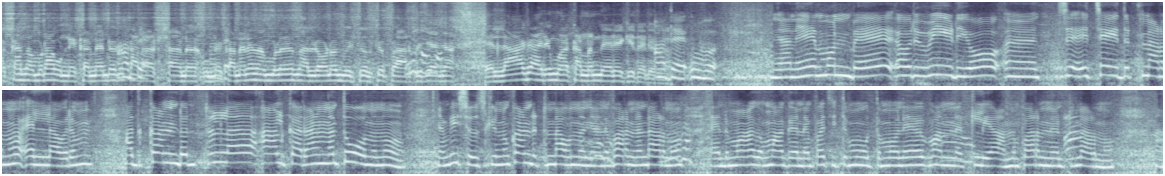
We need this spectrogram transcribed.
ഒക്കെ നമ്മുടെ ഉണ്ണിക്കണ്ണന്റെ ഒരു. കടാക്ഷാണ്. ഉണ്ണിക്കണ്ണനെ നമ്മൾ നല്ലോണം വിശ്വസിച്ച് പ്രാർത്ഥിച്ചു കഴിഞ്ഞാൽ എല്ലാ കാര്യവും ആ കണ്ണൻ നേരേക്ക് തരും അതെ ഉവ് ഞാൻ മുൻപേ ഒരു വീഡിയോ ചെയ്തിട്ടുണ്ടായിരുന്നു എല്ലാവരും. അത് കണ്ടിട്ടുള്ള ആൾക്കാരാണെന്ന് തോന്നുന്നു. ഞാൻ വിശ്വസിക്കുന്നു കണ്ടിട്ടുണ്ടാവുന്നു. ഞാൻ പറഞ്ഞിട്ടുണ്ടായിരുന്നു എന്റെ മക മകനെ പറ്റിയിട്ട് മൂത്ത മോനെ വന്നിട്ടില്ല എന്ന് പറഞ്ഞിട്ടുണ്ടായിരുന്നു. ആ,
